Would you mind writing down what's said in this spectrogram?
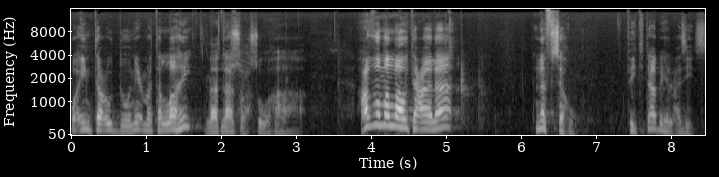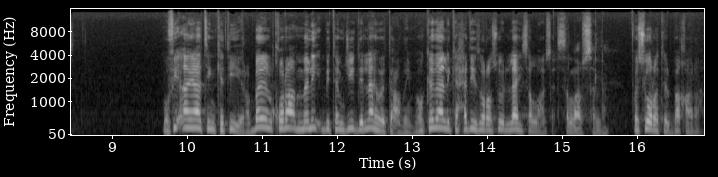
وإن تعدوا نعمة الله لا لا. تحصوها. عظم الله تعالى نفسه في كتابه العزيز. وفي آيات كثيرة بل القرآن مليء بتمجيد الله وتعظيمه. وكذلك حديث رسول الله صلى الله عليه وسلم. صلى الله عليه وسلم. فسورة البقرة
